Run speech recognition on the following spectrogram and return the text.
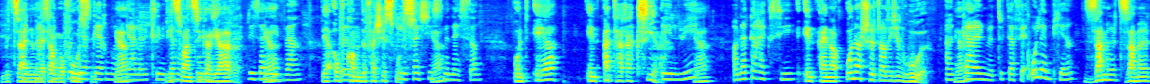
mit seinen Metamorphosen, ja, die Metamorphosen, 20er Jahre, ja, années 20, der aufkommende le Faschismus. Ja, und er in Ataraxia, ja, in einer unerschütterlichen Ruhe, un ja, calme tout à fait olympien, sammelt, sammelt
